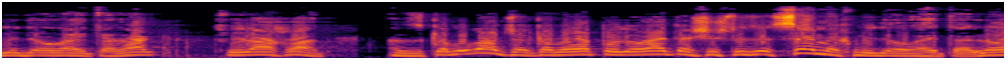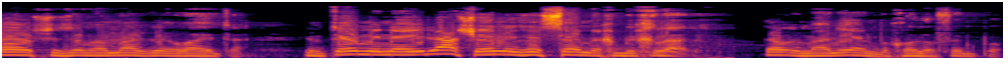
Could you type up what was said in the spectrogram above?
מדאורייתא, רק תפילה אחת. אז כמובן שהכוונה פה דאורייתא שיש לזה סמך מדאורייתא, לא שזה ממש דאורייתא. יותר מנעילה שאין לזה סמך בכלל. טוב, מעניין בכל אופן פה.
